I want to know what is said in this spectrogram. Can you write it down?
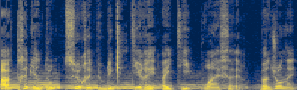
À très bientôt sur république-it.fr. Bonne journée.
